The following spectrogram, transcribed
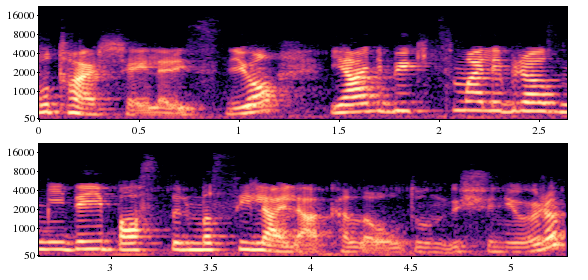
bu tarz şeyler istiyor. Yani büyük ihtimalle biraz mideyi bastırmasıyla alakalı olduğunu düşünüyorum.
